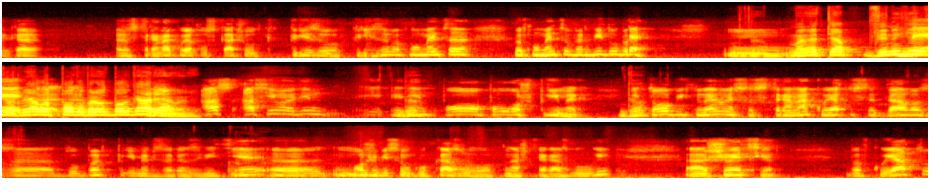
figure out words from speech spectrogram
да кажа, страна, която скача от криза в криза, в момента, в момента върви добре. Да. Мене тя винаги е не, е вървяла по-добре от България. Но, аз, аз имам един, един да. по, по-лош пример. Да. И то обикновено е със страна, която се дава за добър пример за развитие. Може би съм го казвал в нашите разговори. Швеция, в която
